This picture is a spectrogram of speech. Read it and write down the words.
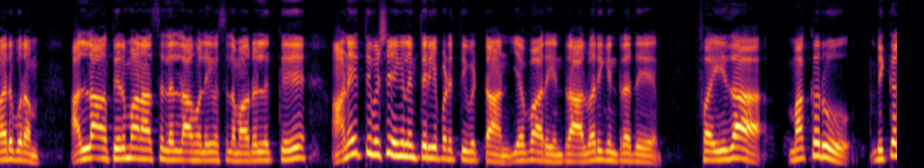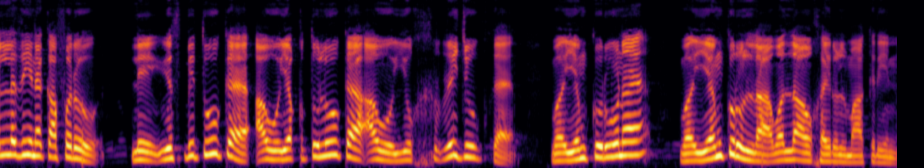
மறுபுறம். அல்லாஹ் பெருமானா ஸல்லல்லாஹு அலைஹி வஸல்லம் அவர்களுக்கு அனைத்து விஷயங்களையும் தெரியப்படுத்தி விட்டான். எவ்வாறு என்றால் வருகின்றது. ஃபைதா மக்கரு பிகல்லதீன கஃபரு லி யுஸ்பிதூக அவு யக்துலூக்க அவு யுஹ்ரிஜூக்க வ யம்குரூன வ எம்குருல்லா வல்லாஹ் ஹைருல் மாக்கிரீன்.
